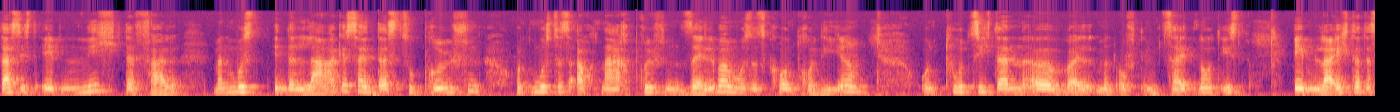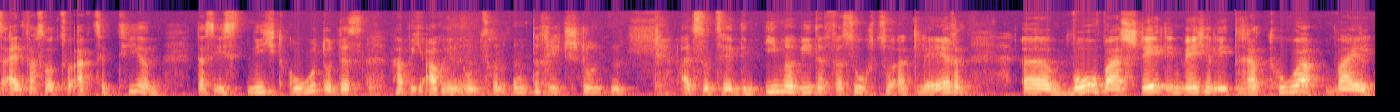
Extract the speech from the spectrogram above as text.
Das ist eben nicht der Fall. Man muss in der Lage sein, das zu prüfen und muss das auch nachprüfen selber, muss es kontrollieren und tut sich dann, äh, weil man oft in Zeitnot ist, eben leichter, das einfach so zu akzeptieren. Das ist nicht gut und das habe ich auch in unseren Unterrichtsstunden als Dozentin immer wieder versucht zu erklären, äh, wo was steht, in welcher Literatur, weil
